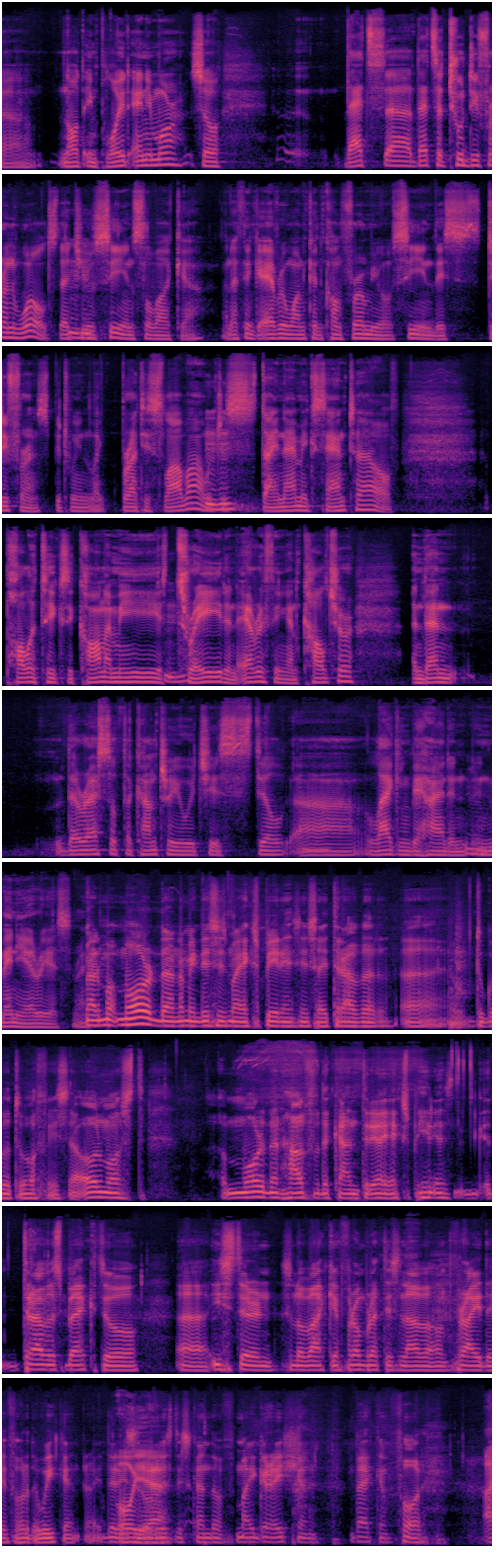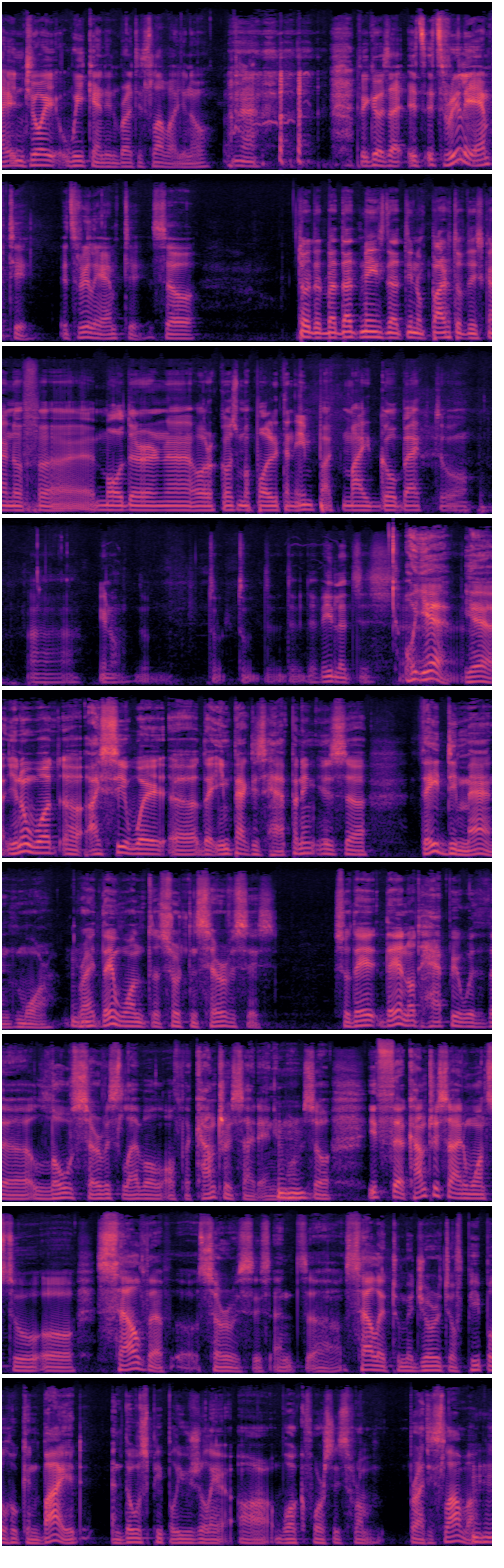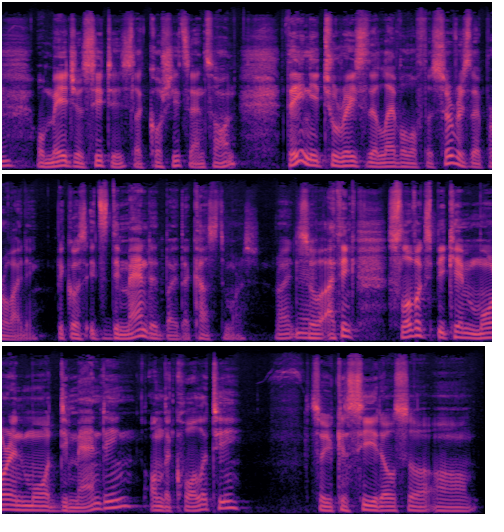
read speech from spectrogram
uh, not employed anymore. So uh, that's uh, that's a two different worlds that you see in Slovakia, and I think everyone can confirm you seeing this difference between like Bratislava, which is dynamic center of politics, economy, trade, and everything, and culture, and then the rest of the country, which is still uh, lagging behind in, in many areas, right? Well, mo- more than I mean, this is my experience since I travel uh, to go to office. Uh, almost more than half of the country I experienced g- travels back to uh, eastern Slovakia from Bratislava on Friday for the weekend. Right, there is Oh, yeah. always this kind of migration back and forth. I enjoy weekend in Bratislava, you know, Yeah. because I, it's it's really empty. It's really empty. So So, that, but that means that you know part of this kind of uh, modern uh, or cosmopolitan impact might go back to, uh, you know, the, to, to the, the, villages. Oh yeah, yeah. You know what? Uh, I see where uh, the impact is happening is uh, they demand more, right? They want uh, certain services, so they they are not happy with the low service level of the countryside anymore. So if the countryside wants to uh, sell the uh, services and uh, sell it to majority of people who can buy it, and those people usually are workforces from Bratislava or major cities like Košice and so on, they need to raise the level of the service they're providing because it's demanded by the customers, right? So I think Slovaks became more and more demanding on the quality. So you can see it also um,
